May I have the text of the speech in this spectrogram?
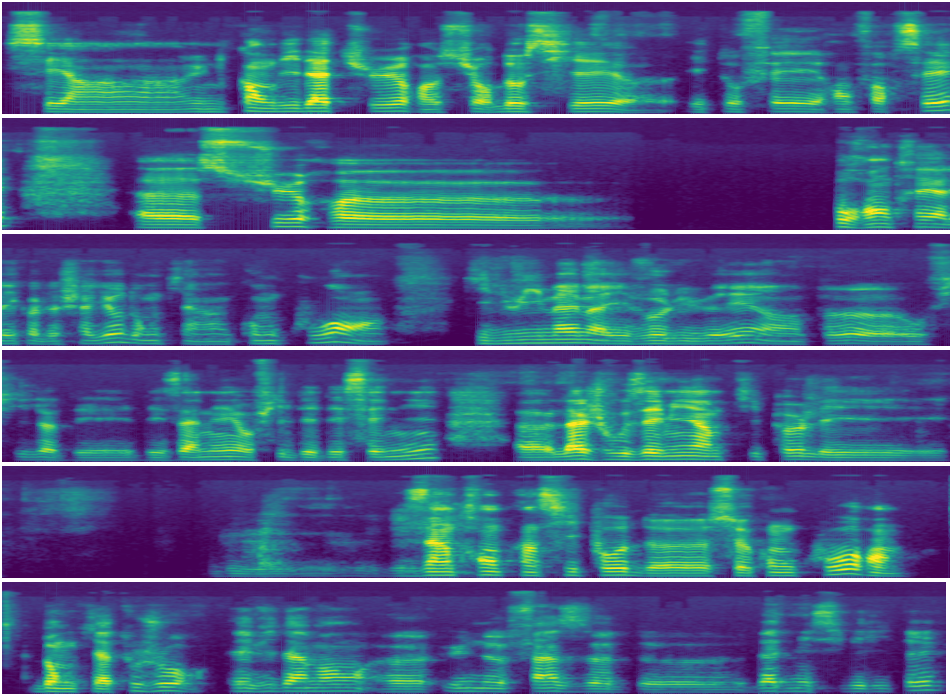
C'est une candidature sur dossier étoffé et renforcé. pour rentrer à l'école de Chaillot, donc il y a un concours qui lui-même a évolué un peu au fil des, années, au fil des décennies. là, je vous ai mis un petit peu les, intrants principaux de ce concours. Donc, il y a toujours évidemment une phase d'admissibilité,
